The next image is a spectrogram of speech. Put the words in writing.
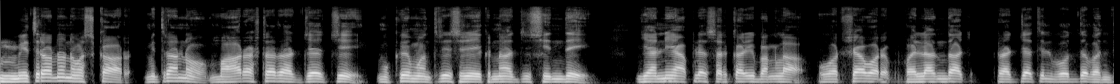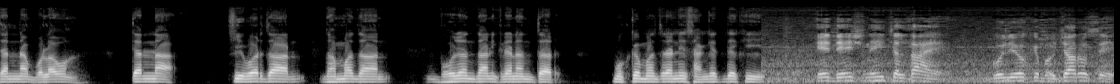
मित्रांनो नमस्कार. मित्रांनो महाराष्ट्र राज्याचे मुख्यमंत्री श्री एकनाथजी शिंदे यांनी आपल्या सरकारी बंगला वर्षावर पहिल्यांदाच राज्यातील बौद्ध बंध्यांना बोलावून त्यांना चिवरदान धम्मदान भोजनदान केल्यानंतर मुख्यमंत्र्यांनी सांगितले की हे देश नहीं चलता है गोलियों के बौछारों से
